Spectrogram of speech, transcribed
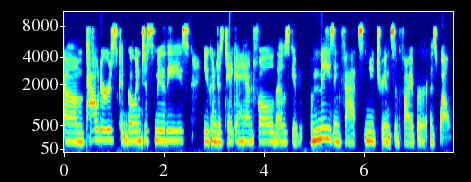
Um, powders can go into smoothies. You can just take a handful. Those give amazing fats, nutrients, and fiber as well.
